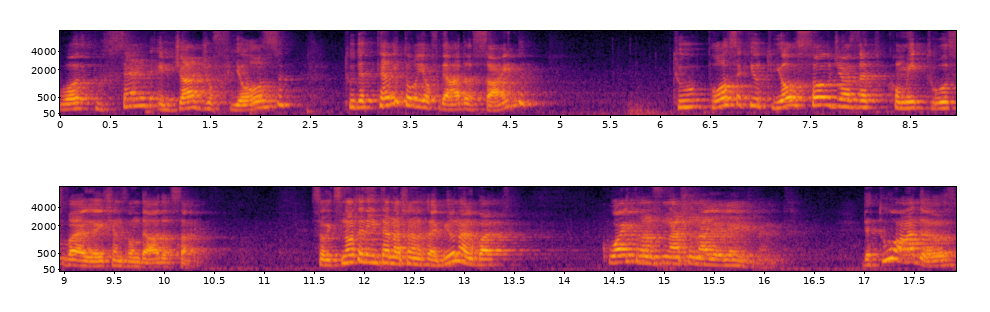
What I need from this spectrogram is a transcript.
was to send a judge of yours to the territory of the other side to prosecute your soldiers that commit truce violations on the other side. So it's not an international tribunal, but quite transnational arrangement. The two others,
